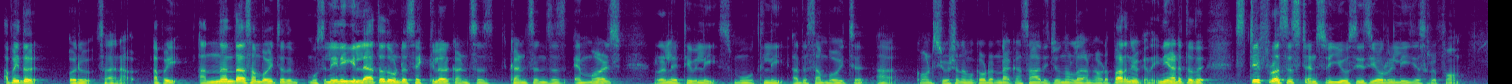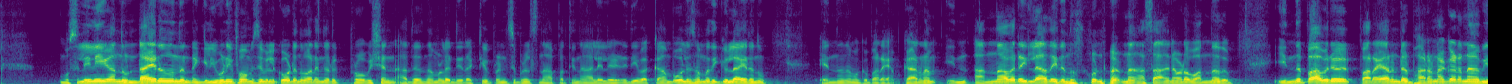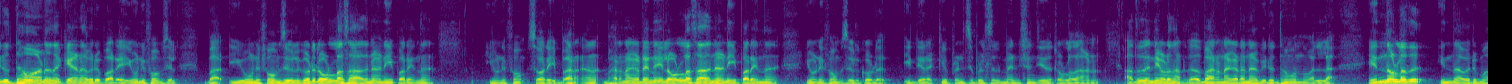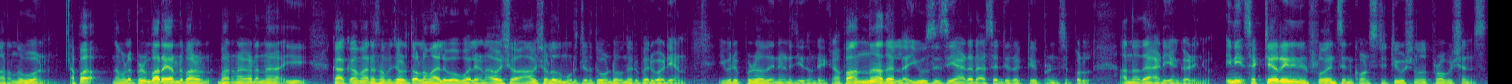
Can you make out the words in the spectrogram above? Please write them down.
അപ്പോൾ ഇത് ഒരു സാധനമാണ് അപ്പോൾ അന്ന് എന്താ സംഭവിച്ചത്? മുസ്ലിം ലീഗ് ഇല്ലാത്തതുകൊണ്ട് secular consensus consensus emerges relatively smoothly അത് സംഭവിച്ച് ആ കോൺസ്റ്റിറ്റ്യൂഷൻ നമുക്ക് അവിടെ ഉണ്ടാക്കാൻ സാധിച്ചു എന്നുള്ളതാണ് അവിടെ പറഞ്ഞു വെക്കുന്നത്. ഇനി അടുത്തത് stiff resistance to U C C or religious reform Muslim League അന്ന് ഉണ്ടായിരുന്നു എന്നുണ്ടെങ്കിൽ യൂണിഫോം സിവിൽ കോഡ് എന്ന് പറയുന്ന ഒരു പ്രൊവിഷൻ അത് നമ്മൾ ഡിറക്റ്റീവ് പ്രിൻസിപ്പിൾസ് നാൽപ്പത്തി നാലിൽ എഴുതി വെക്കാൻ പോലും സമ്മതിക്കില്ലായിരുന്നു. എന്ന് നമുക്ക് പറയാം. കാരണം ഇന്ന് അന്ന് അവരില്ലാതെ ഇരുന്നതുകൊണ്ടാണ് ആ സാധനം അവിടെ വന്നതും. ഇന്നിപ്പോൾ അവർ പറയാറുണ്ട് ഭരണഘടനാ വിരുദ്ധമാണ് എന്നൊക്കെയാണ് അവർ പറയുക. യൂണിഫോംസിൽ ഈ യൂണിഫോം സിവിൽ കോഡിലുള്ള സാധനമാണ് ഈ പറയുന്ന യൂണിഫോം സോറി ഭരണഘടനയിലുള്ള സാധനമാണ് ഈ പറയുന്ന യൂണിഫോം സിവിൽ കോഡ്. ഈ ഡയറക്റ്റീവ് പ്രിൻസിപ്പിൾസിൽ മെൻഷൻ ചെയ്തിട്ടുള്ളതാണ്. അത് തന്നെ ഇവിടെ നടത്തുക. അത് ഭരണഘടനാ വിരുദ്ധമൊന്നുമല്ല എന്നുള്ളത് ഇന്ന് അവർ മറന്നു പോവാണ്. അപ്പോൾ നമ്മളെപ്പോഴും പറയാറുണ്ട് ഭര- ഭരണഘടന ഈ കാക്കാമാരെ സംബന്ധിച്ചിടത്തോളം അലുവ പോലെയാണ്. ആവശ്യം ആവശ്യമുള്ളത് മുറിച്ചെടുത്ത് കൊണ്ടുപോകുന്ന ഒരു പരിപാടിയാണ്. ഇവരിപ്പോഴും അത് തന്നെയാണ് ചെയ്തുകൊണ്ടിരിക്കുന്നത്. അപ്പോൾ അന്ന് അതല്ല U C C added as a directive principle അന്ന് അത് ആഡ് ചെയ്യാൻ കഴിഞ്ഞു. ഇനി sectarian influence in constitutional provisions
